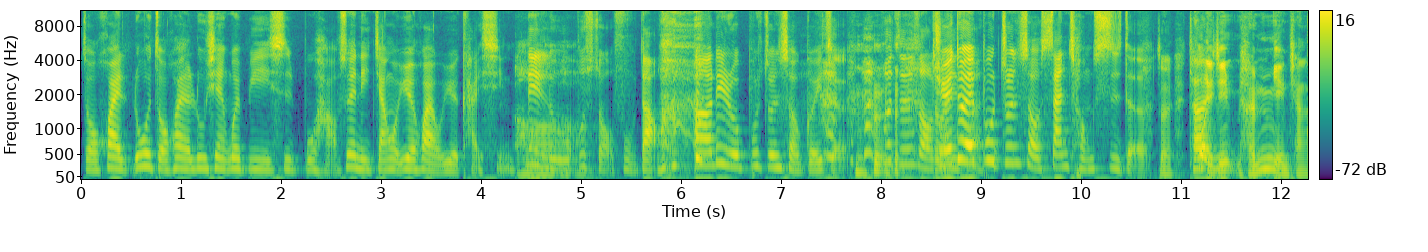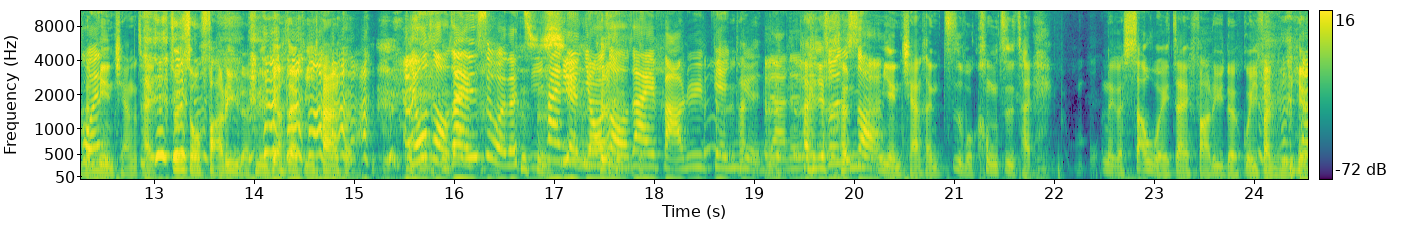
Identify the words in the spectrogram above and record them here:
走坏，如果走坏的路线未必是不好。所以你讲我越坏，我越开心。哦、例如不守妇道啊，例如不遵守规则，不遵守，绝对不遵守三从四德。对，他已经很勉强，很勉强才遵守法律了。你不要再逼他了。游走在是我的极限，游走在法律边缘，这样他已经很勉强，很自我控制才。那个稍微在法律的规范里面，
